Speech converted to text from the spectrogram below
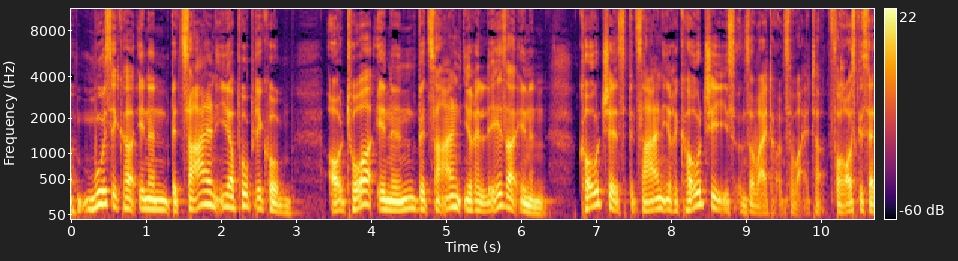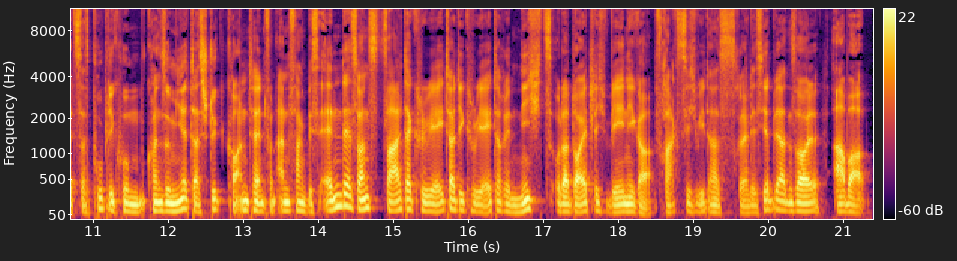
MusikerInnen bezahlen ihr Publikum, AutorInnen bezahlen ihre LeserInnen, Coaches bezahlen ihre Coaches und so weiter und so weiter. Vorausgesetzt, das Publikum konsumiert das Stück Content von Anfang bis Ende, sonst zahlt der Creator, die Creatorin nichts oder deutlich weniger. Fragt sich, wie das realisiert werden soll. Aber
